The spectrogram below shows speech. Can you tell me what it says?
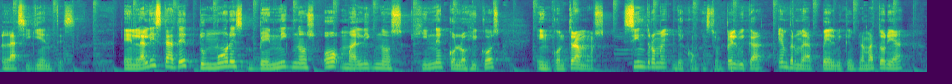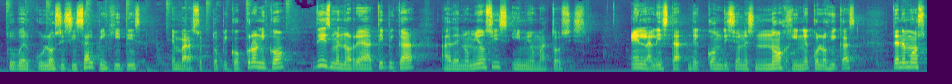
las siguientes. En la lista de tumores benignos o malignos ginecológicos encontramos síndrome de congestión pélvica, enfermedad pélvica inflamatoria, tuberculosis y salpingitis, embarazo ectópico crónico, dismenorrea típica, adenomiosis y miomatosis. En la lista de condiciones no ginecológicas tenemos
